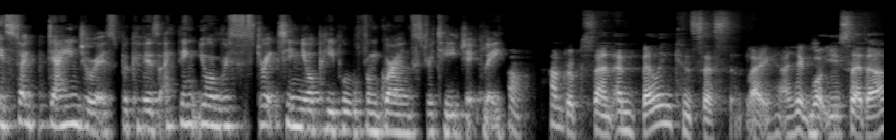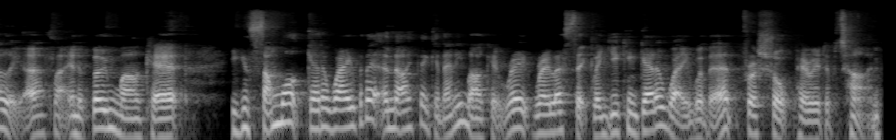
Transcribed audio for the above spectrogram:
is so dangerous because I think you're restricting your people from growing strategically. Oh. 100% and billing consistently. I think what you said earlier, like in a boom market, you can somewhat get away with it. And I think in any market, re- realistically, you can get away with it for a short period of time.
